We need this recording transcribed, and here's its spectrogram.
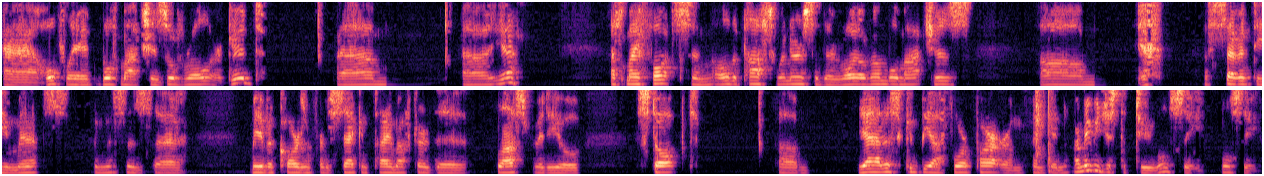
Uh, hopefully, both matches overall are good. Um, uh, yeah, that's my thoughts and all the past winners of the Royal Rumble matches. Um, yeah, 17 minutes, and this is uh, me recording for the second time after the last video stopped. Um, yeah, this could be a four-parter, I'm thinking. Or maybe just a two. We'll see. We'll see.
